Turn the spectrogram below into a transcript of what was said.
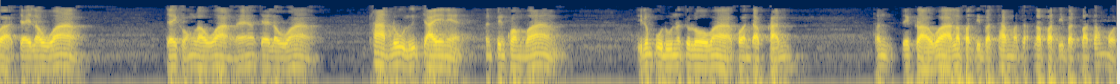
ว่า ใจเราว่าง ใจของเราว่างแล้ว ใจเราว่างธาตุรู้หรือใจเนี่ย มันเป็นความว่าง ที่หลวงปู่ดูลนตุโลว่าก่อนดับขันท่านได้กล่าวว่าเราปฏิบัติธรรมเราปฏิบัติมาทั้งหมด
